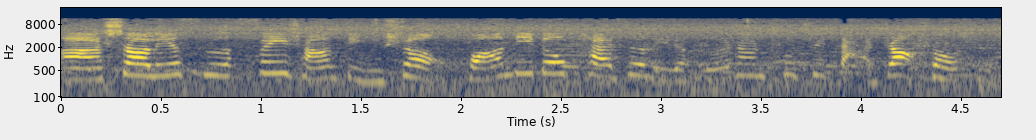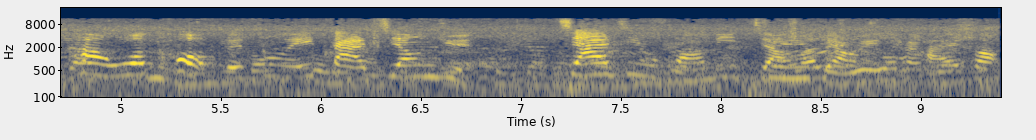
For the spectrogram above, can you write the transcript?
啊，少林寺非常鼎盛，皇帝都派这里的和尚出去打仗，抗倭寇，被封为大将军。嘉靖皇帝奖了两座牌坊，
